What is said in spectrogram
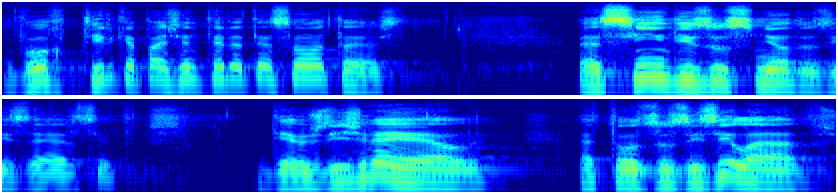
vou repetir que é para a gente ter atenção ao texto. Assim diz o Senhor dos Exércitos, Deus de Israel, a todos os exilados,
